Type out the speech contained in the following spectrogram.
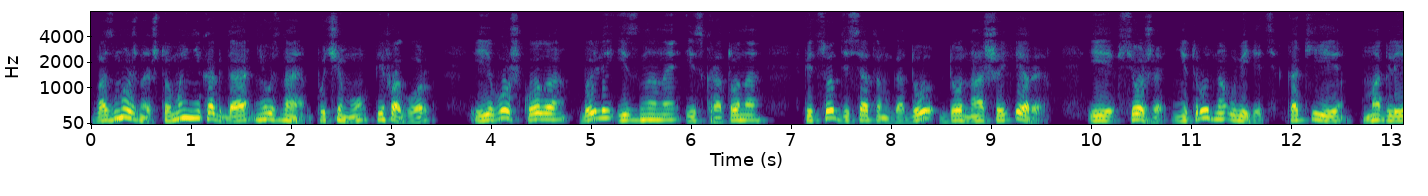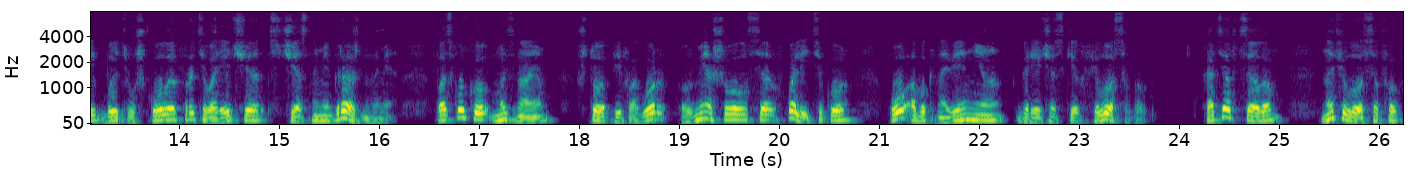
Возможно, что мы никогда не узнаем, почему Пифагор и его школа были изгнаны из Кротона в 510 году до нашей эры, и все же нетрудно увидеть, какие могли быть у школы противоречия с честными гражданами, поскольку мы знаем, что Пифагор вмешивался в политику по обыкновению греческих философов. Хотя в целом на философов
